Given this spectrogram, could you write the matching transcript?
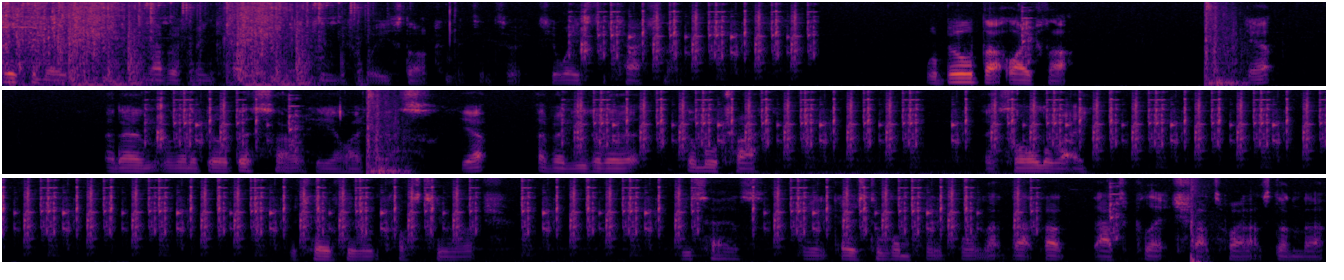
Take a moment and have a think about what you're making before you start committing to it. It's your wasted cash now. We'll build that like that. Yep. And then we're going to build this out here like this. Yep. And then you're going to double track this all the way. Which hopefully won't cost too much. He says it goes to 1.4. That, that, that, that's a glitch. That's why that's done that.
